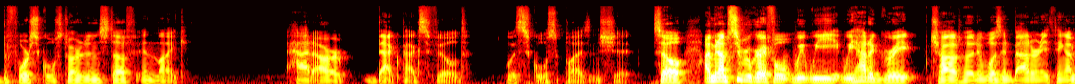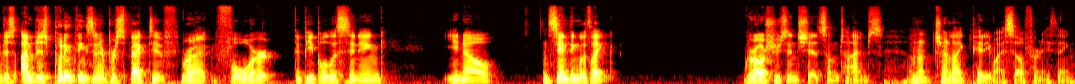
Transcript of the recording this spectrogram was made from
before school started and stuff and like had our backpacks filled with school supplies and shit so i mean i'm super grateful we we, we had a great childhood it wasn't bad or anything i'm just i'm just putting things into perspective Right. for the people listening, you know, and same thing with like groceries and shit sometimes. I'm not trying to like pity myself or anything.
